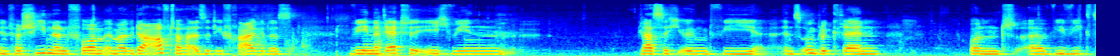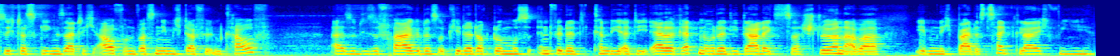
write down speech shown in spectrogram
in verschiedenen Formen immer wieder auftaucht. Also die Frage des, wen rette ich, wen lasse ich irgendwie ins Unglück rennen und äh, wie wiegt sich das gegenseitig auf und was nehme ich dafür in Kauf? Also diese Frage des, okay, der Doktor muss entweder die, kann die, die Erde retten oder die Daleks zerstören, aber eben nicht beides zeitgleich. Wie,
